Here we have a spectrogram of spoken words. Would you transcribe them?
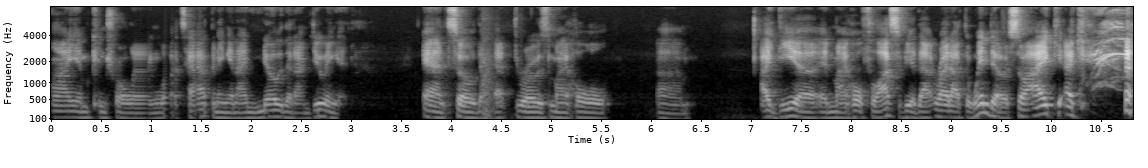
I am controlling what's happening, and I know that I'm doing it. And so that throws my whole um, idea and my whole philosophy of that right out the window. So I, I,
